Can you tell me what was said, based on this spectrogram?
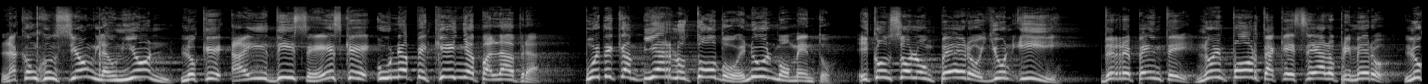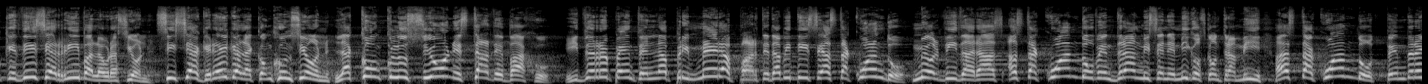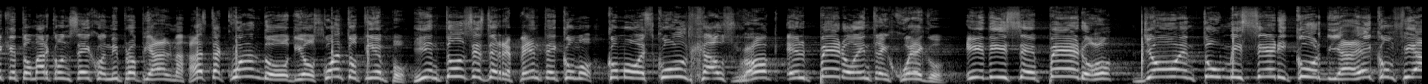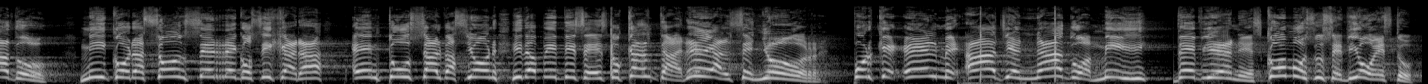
la conjunción, la unión. Lo que ahí dice es que una pequeña palabra puede cambiarlo todo en un momento. Y con solo un pero y un y, de repente, no importa que sea lo primero, lo que dice arriba la oración, si se agrega la conjunción, la conclusión está debajo. Y de repente en la primera parte David dice, ¿hasta cuándo me olvidarás? ¿Hasta cuándo vendrán mis enemigos contra mí? ¿Hasta cuándo tendré que tomar consejo en mi propia alma? ¿Hasta cuándo, oh Dios? ¿Cuánto tiempo? Y entonces de repente, como, como Schoolhouse Rock, el pero entra en juego. Y dice, pero yo en tu misericordia he confiado. Mi corazón se regocijará en tu salvación. Y David dice esto, cantaré al Señor. Porque Él me ha llenado a mí de bienes. ¿Cómo sucedió esto?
